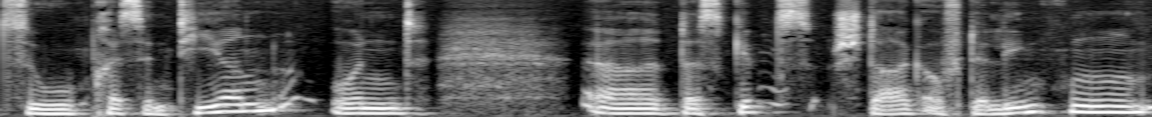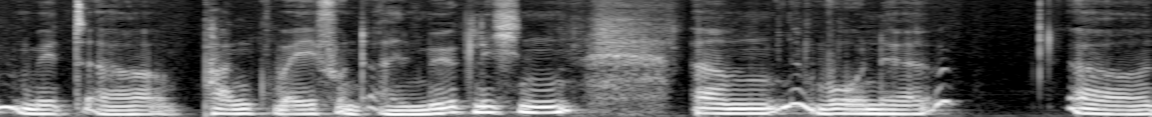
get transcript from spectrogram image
zu präsentieren und äh, das gibt's stark auf der Linken mit äh, Punk, Wave und allen möglichen, ähm, wo eine äh,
